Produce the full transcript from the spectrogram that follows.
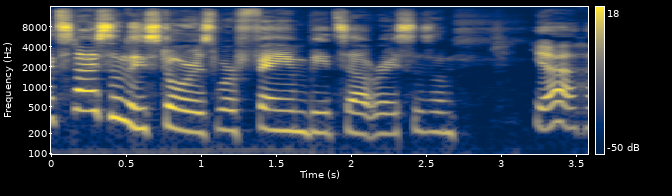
It's nice in these stories where fame beats out racism. Yeah,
